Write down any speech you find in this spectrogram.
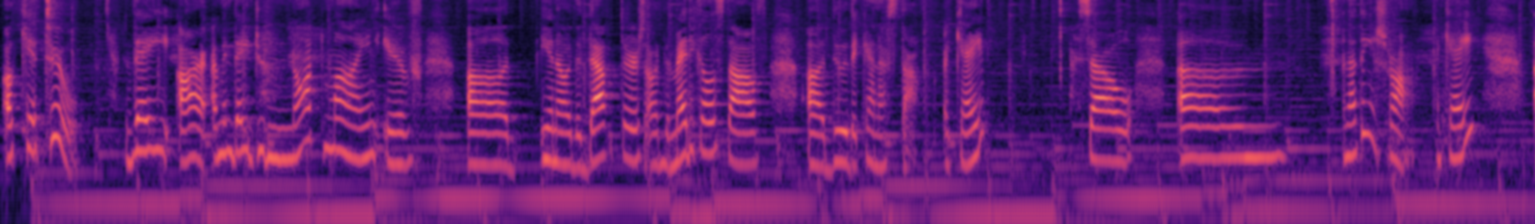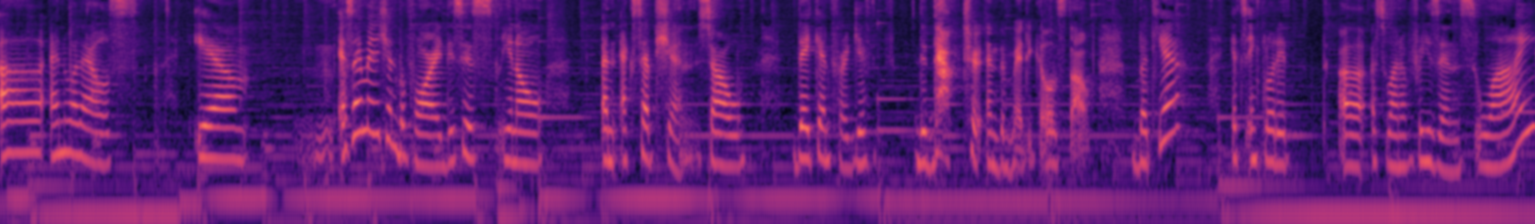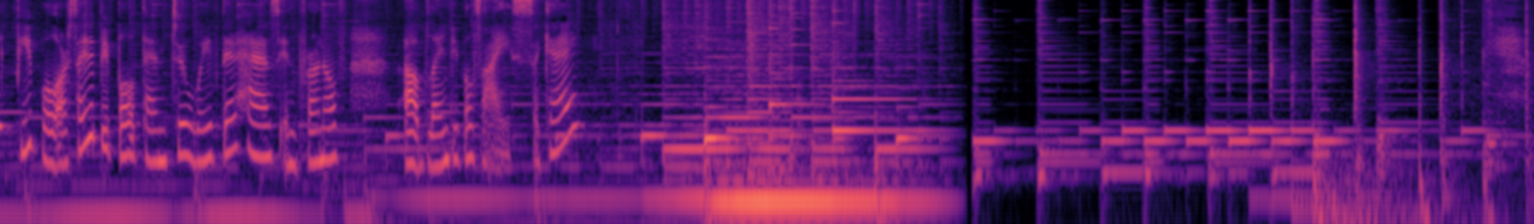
okay too. They are, I mean, they do not mind if, uh, you know, the doctors or the medical staff uh, do the kind of stuff, okay? So, um, nothing is wrong, okay? Uh, and what else? yeah as i mentioned before this is you know an exception so they can forgive the doctor and the medical staff but yeah it's included uh, as one of reasons why people or sighted people tend to wave their hands in front of uh, blind people's eyes okay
